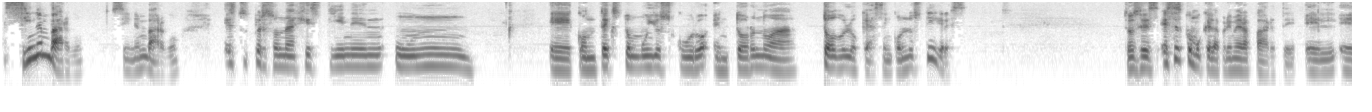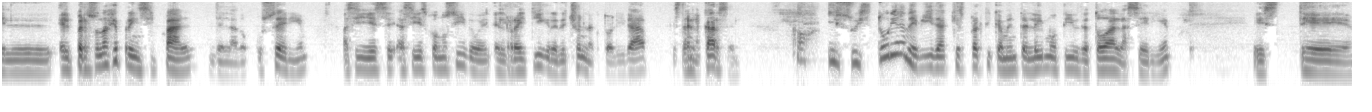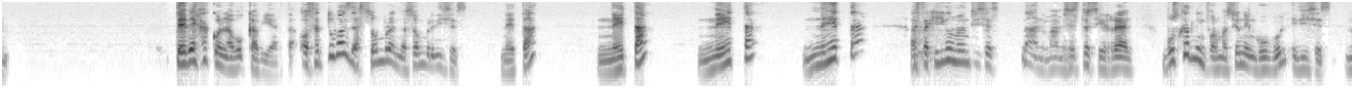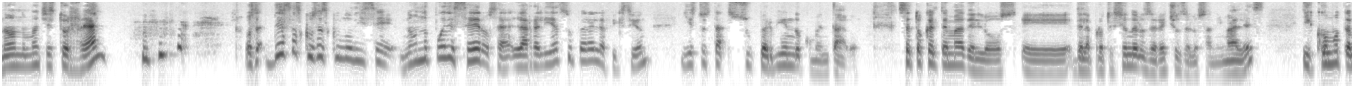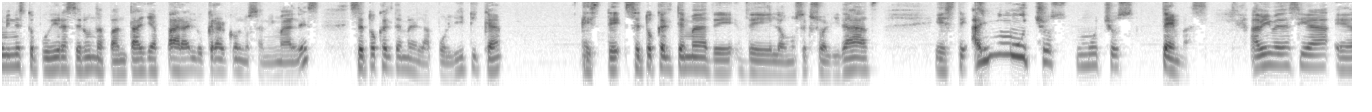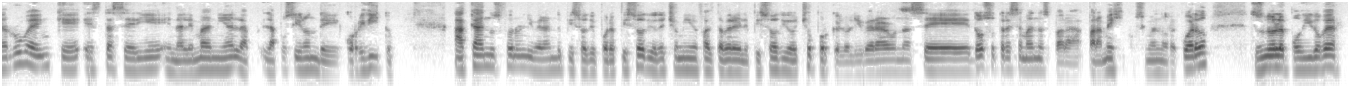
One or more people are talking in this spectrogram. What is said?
Sin embargo, sin embargo, estos personajes tienen un eh, contexto muy oscuro en torno a todo lo que hacen con los tigres. Entonces, esa es como que la primera parte. El, el personaje principal de la docuserie Así es, así es conocido, el, rey tigre. De hecho, en la actualidad está en la cárcel. Oh. Y su historia de vida, que es prácticamente el leitmotiv de toda la serie, este, te deja con la boca abierta. O sea, tú vas de asombro en asombro y dices, ¿neta? ¿Neta? ¿Neta? ¿Neta? Hasta que llega un momento y dices, no, no mames, esto es irreal. Buscas la información en Google y dices, no, no manches, esto es real. O sea, de esas cosas que uno dice, no, no puede ser, o sea, la realidad supera la ficción y esto está súper bien documentado. Se toca el tema de, los, eh, de la protección de los derechos de los animales y cómo también esto pudiera ser una pantalla para lucrar con los animales. Se toca el tema de la política, este, se toca el tema de, de la homosexualidad. Este, hay muchos, muchos temas. A mí me decía eh, Rubén que esta serie en Alemania la, la pusieron de corridito Acá nos fueron liberando episodio por episodio. De hecho, a mí me falta ver el episodio 8 porque lo liberaron hace dos o tres semanas para, para México, si mal no recuerdo. Entonces no lo he podido ver.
